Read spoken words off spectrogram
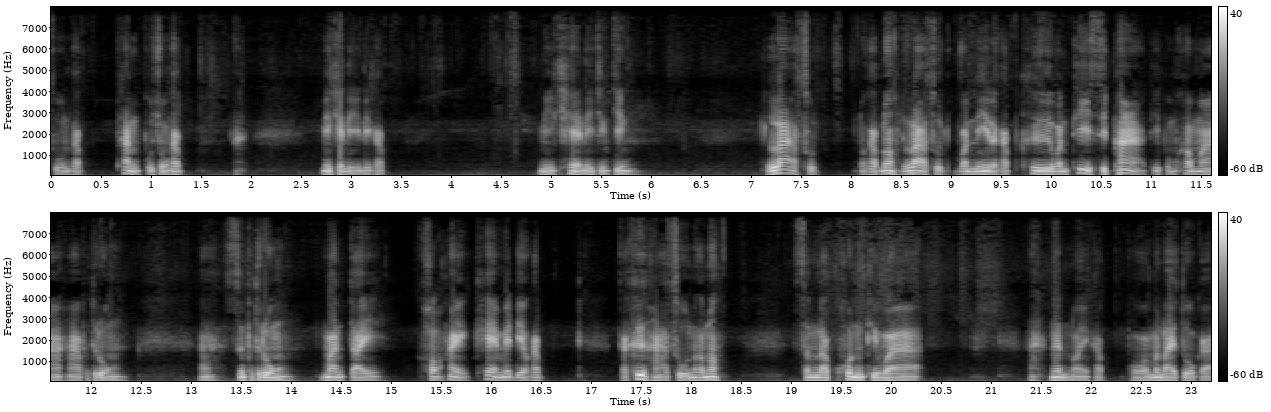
ศูนย์ครับ ท่านผู้ชมครับ มีแค่นี้เลยครับ มีแค่นี้จริง ๆ ล่าสุดนะครับเนาะล่าสุดวันนี้แหละครับ คือวันที่สิบห้าที่ผมเข้ามาหาพระธุดงอ่าซึ่งพระธุดงมั่นใจเคาะให้แค่เม็ดเดียวครับ ก็คือหาศูนย์นะครับเนาะสำหรับคนที่ว่า เงินหน่อยครับ เพราะว่ามันหลายตัวกะ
